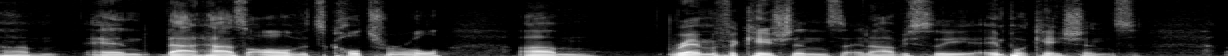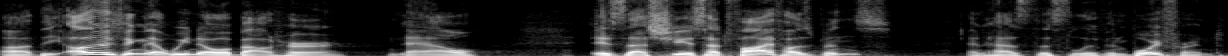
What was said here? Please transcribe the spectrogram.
um, and that has all of its cultural um, ramifications and obviously implications. Uh, the other thing that we know about her now is that she has had five husbands and has this live in boyfriend.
